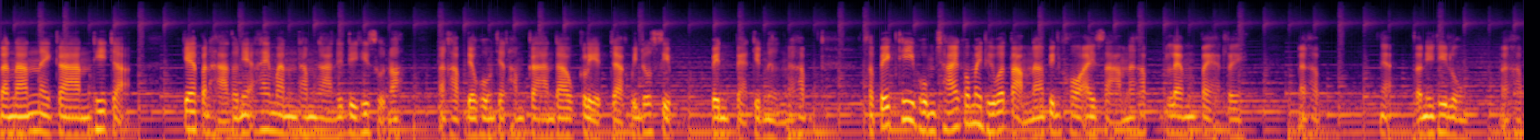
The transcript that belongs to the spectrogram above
ดังนั้นในการที่จะแก้ปัญหาตัวเนี้ยให้มันทำงานได้ดีที่สุดเนาะนะครับเดี๋ยวผมจะทำการดาวเกรดจาก Windows 10 เป็น 8.1 นะครับ สเปคที่ผมใช้ก็ไม่ถือว่าต่ำนะ เป็น Core i3 นะครับแรม8 เลยนะครับ เนี่ย ตอนนี้ที่ลงนะครับ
